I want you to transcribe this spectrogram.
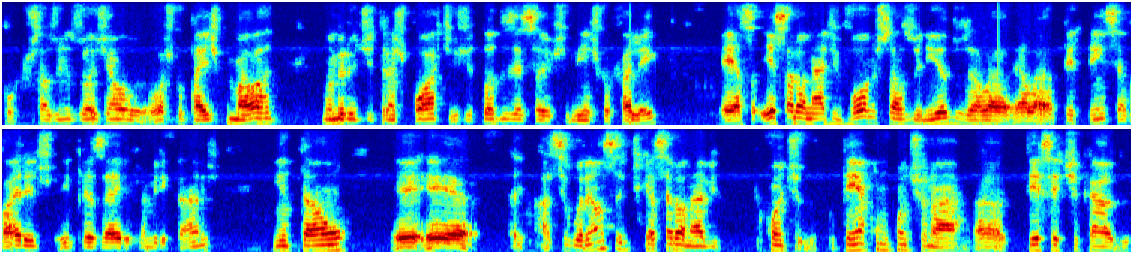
porque os Estados Unidos hoje é, o, acho que o país com maior número de transportes de todas essas linhas que eu falei. Essa, essa aeronave voa nos Estados Unidos, ela, ela pertence a várias empresas aéreas americanas, então é, é, a segurança de que essa aeronave tenha como continuar a ter certificado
